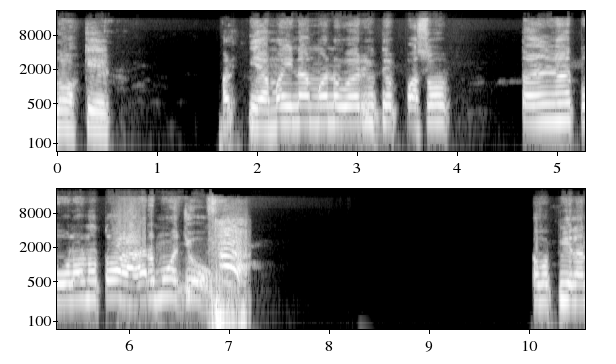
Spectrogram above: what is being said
લોકેટ. અને એમાંય ના મન વર્યું તે પસો તને તોલાનો તો હાર મોજો. હવે પેલા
